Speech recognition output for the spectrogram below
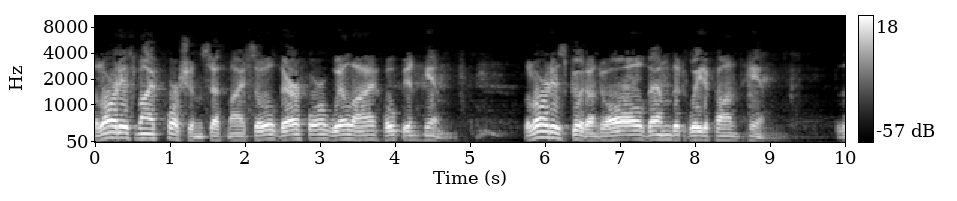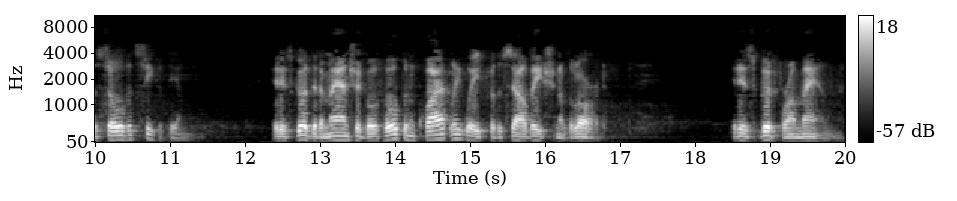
The Lord is my portion, saith my soul, therefore will I hope in him. The Lord is good unto all them that wait upon him, to the soul that seeketh him. It is good that a man should both hope and quietly wait for the salvation of the Lord. It is good for a man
